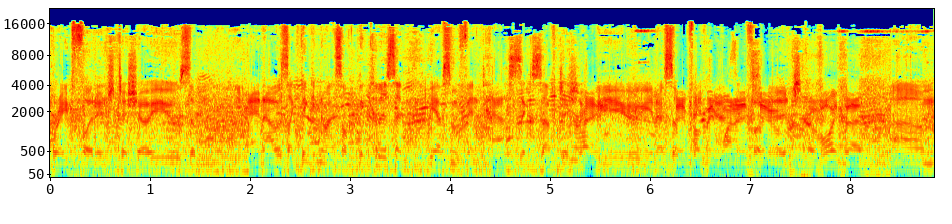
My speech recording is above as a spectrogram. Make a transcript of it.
great footage to show you. Some, and I was like thinking to myself, they could have said we have some fantastic stuff to show Right. you. You know, some They probably wanted footage. to avoid that. Um,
